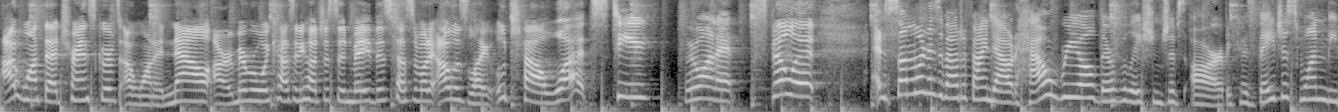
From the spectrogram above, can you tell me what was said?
I want that transcript. I want it now. I remember when Cassidy Hutchinson made this testimony, I was like, ooh, child, what? T, we want it. Spill it. And someone is about to find out how real their relationships are because they just won the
